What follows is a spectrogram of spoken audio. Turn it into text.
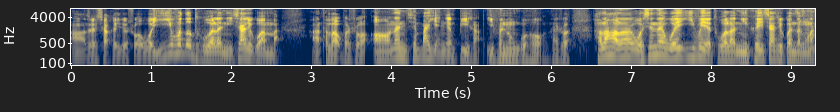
啊，这小黑就说：“我衣服都脱了，你下去关吧。”啊，他老婆说：“哦，那你先把眼睛闭上。”一分钟过后，他说：“好了好了，我现在我衣服也脱了，你可以下去关灯了。”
